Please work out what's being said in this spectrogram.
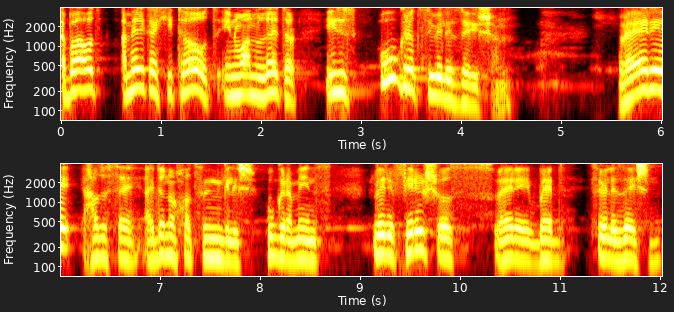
About America, he told in one letter, is Ugra civilization. Very, how to say, I don't know what's in English. Ugra means very ferocious, very bad civilization.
